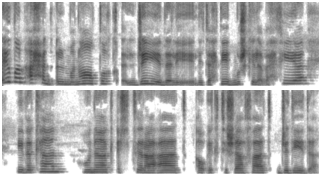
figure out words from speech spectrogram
أيضا أحد المناطق الجيدة لتحديد مشكلة بحثية إذا كان هناك اختراعات أو اكتشافات جديدة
